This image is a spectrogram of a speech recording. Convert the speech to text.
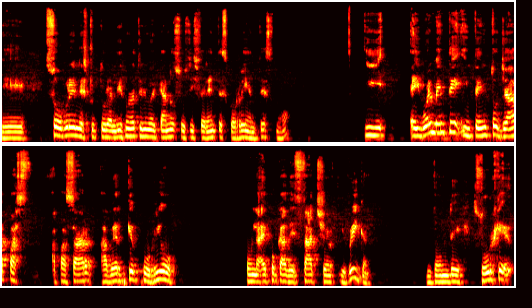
eh, sobre el estructuralismo latinoamericano, sus diferentes corrientes, ¿no? Y e igualmente intento ya a pasar a ver qué ocurrió con la época de Thatcher y Reagan, donde surge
